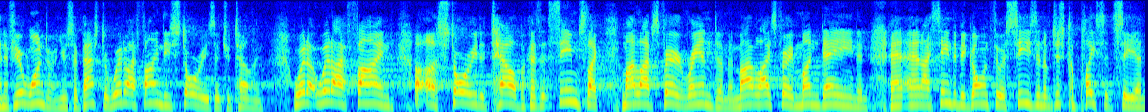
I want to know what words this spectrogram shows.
And if you're wondering, you say, Pastor, where do I find these stories that you're telling? Where do, where do I find a, a, story to tell? Because it seems like my life's very random and my life's very mundane, and, and, and I seem to be going through a season of just complacency, and,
